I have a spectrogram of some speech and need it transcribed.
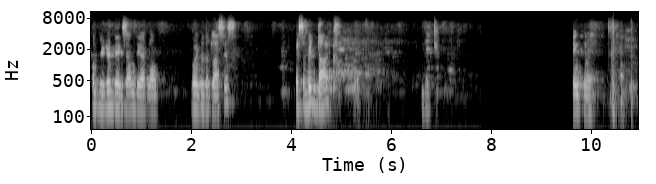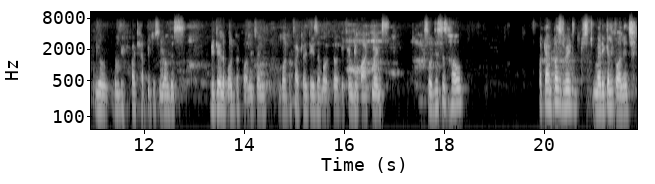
completed the exam, they are now going to the classes. It's a bit dark, but I think uh, you will be quite happy to see all this detail about the college and about the faculties, about the different departments. So this is how a campus-based medical college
